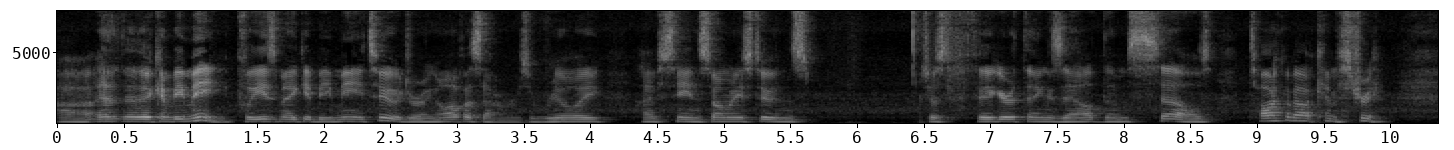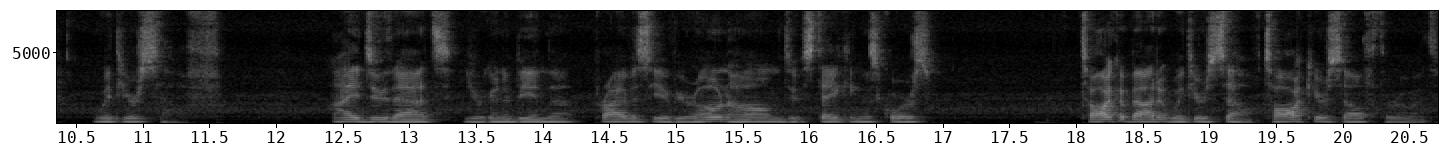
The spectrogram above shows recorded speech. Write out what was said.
uh, and they can be me. Please make it be me too during office hours. Really, I've seen so many students just figure things out themselves. Talk about chemistry with yourself. I do that. You're going to be in the privacy of your own home do, taking this course. Talk about it with yourself. Talk yourself through it.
